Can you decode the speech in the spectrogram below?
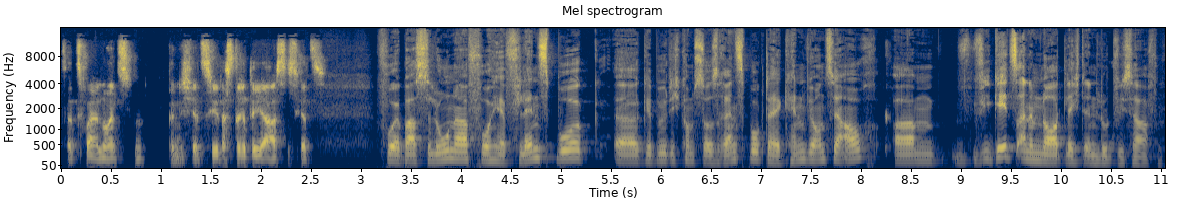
Seit 2019 bin ich jetzt hier. Das dritte Jahr ist es jetzt. Vorher Barcelona, vorher Flensburg. Äh, gebürtig kommst du aus Rendsburg, daher kennen wir uns ja auch. Ähm, wie geht's einem Nordlicht in Ludwigshafen?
